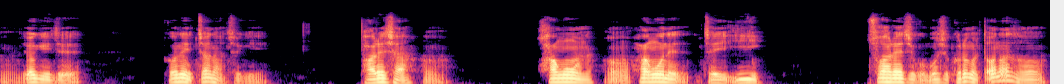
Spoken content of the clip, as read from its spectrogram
어, 여기 이제 그거네 있잖아 저기 바르샤 어, 황혼 어, 황혼의 제2 수아레지고 뭐지 그런 걸 떠나서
